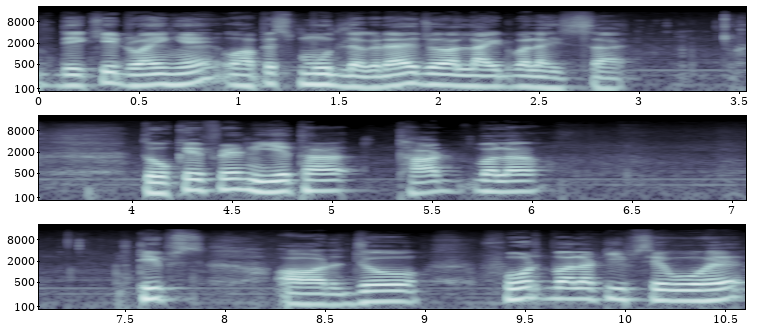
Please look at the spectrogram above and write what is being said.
देखिए ड्राइंग है, वहाँ पे स्मूथ लग रहा है, जो लाइट वाला हिस्सा है। तो ओके फ्रेंड ये था थर्ड वाला टिप्स और जो फोर्थ वाला टिप्स है, वो है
